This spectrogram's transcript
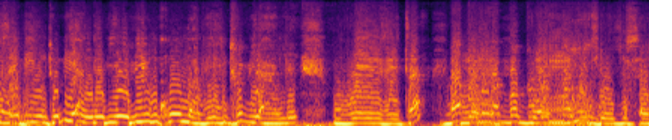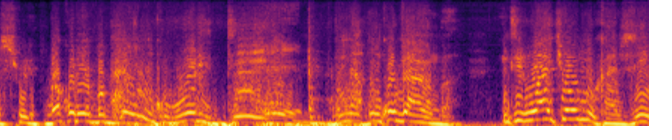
nze bintu byange byebinkuuma bintu byange bwenzita kyogisasule. Nkubulidde nkugamba nti lwaki omukazi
